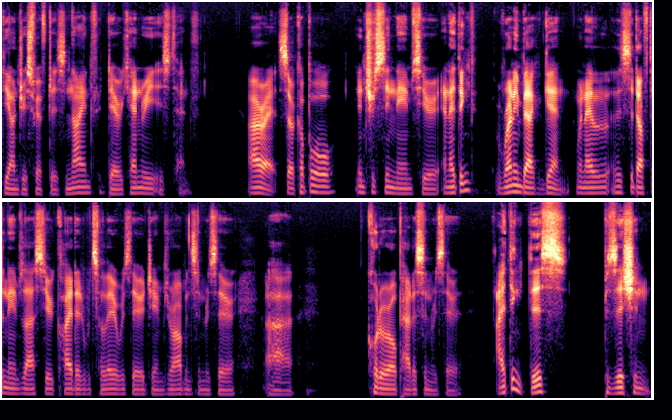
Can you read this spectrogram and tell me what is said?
D'Andre Swift is ninth. Derrick Henry is tenth. All right, so a couple interesting names here, and I think running back again. When I listed off the names last year, Clyde Edwards-Helaire was there, James Robinson was there, uh, Cordarrelle Patterson was there. I think this position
